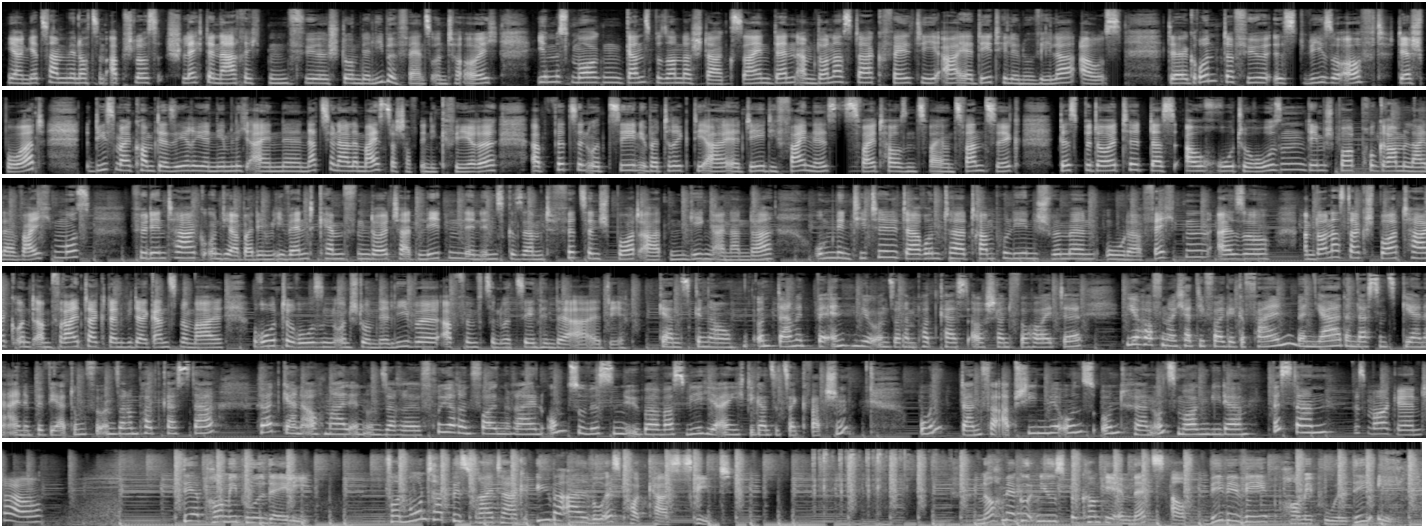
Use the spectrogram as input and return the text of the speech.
Ja, und jetzt haben wir noch zum Abschluss schlechte Nachrichten für Sturm der Liebe-Fans unter euch. Ihr müsst morgen ganz besonders stark sein, denn am Donnerstag fällt die ARD-Telenovela aus. Der Grund dafür ist wie so oft der Sport. Diesmal kommt der Serie nämlich eine nationale Meisterschaft in die Quere. Ab 14.10 Uhr überträgt die ARD die Finals 2022. Das bedeutet, dass auch Rote Rosen dem Sportprogramm leider weichen muss. Für den Tag und ja, bei dem Event kämpfen deutsche Athleten in insgesamt 14 Sportarten gegeneinander um den Titel, darunter Trampolin, Schwimmen oder Fechten. Also am Donnerstag Sporttag und am Freitag dann wieder ganz normal Rote Rosen und Sturm der Liebe ab 15.10 Uhr in der ARD. Ganz genau. Und damit beenden wir unseren Podcast auch schon für heute. Wir hoffen, euch hat die Folge gefallen. Wenn ja, dann lasst uns gerne eine Bewertung für unseren Podcast da. Hört gerne auch mal in unsere früheren Folgen rein, um zu wissen, über was wir hier eigentlich die ganze Zeit quatschen. Und dann verabschieden wir uns und hören uns morgen wieder. Bis dann. Bis morgen. Ciao. Der Promi Pool Daily. Von Montag bis Freitag überall, wo es Podcasts gibt. Noch mehr Good News bekommt ihr im Netz auf www.promipool.de.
